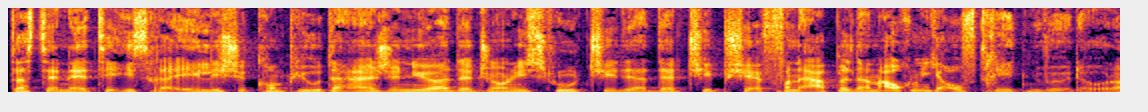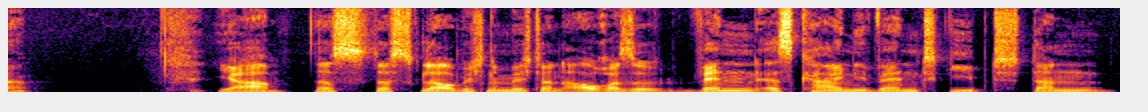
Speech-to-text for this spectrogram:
dass der nette israelische Computeringenieur, der Johnny Scrucci, der, der Chipchef von Apple, dann auch nicht auftreten würde, oder? Ja, das, das glaube ich nämlich dann auch. Also, wenn es kein Event gibt, dann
